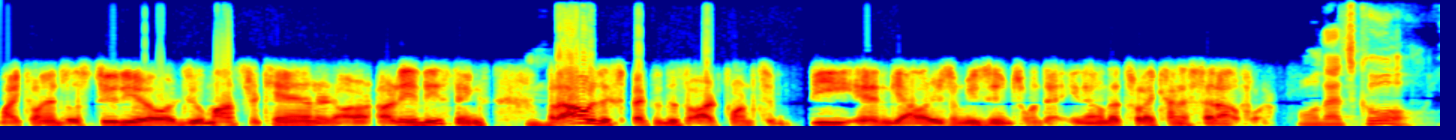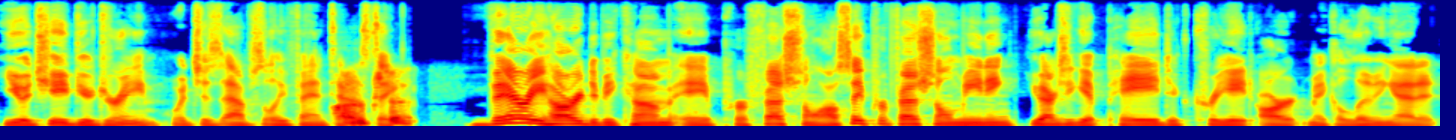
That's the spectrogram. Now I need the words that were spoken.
Michelangelo's studio or do a monster can or, or, or any of these things, mm-hmm. but I always expected this art form to be in galleries and museums one day. You know, that's what I kind of set out for. Well, that's cool. You achieved your dream, which is absolutely fantastic. 100% very hard to become a professional. I'll say professional meaning you actually get paid to create art, make a living at it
